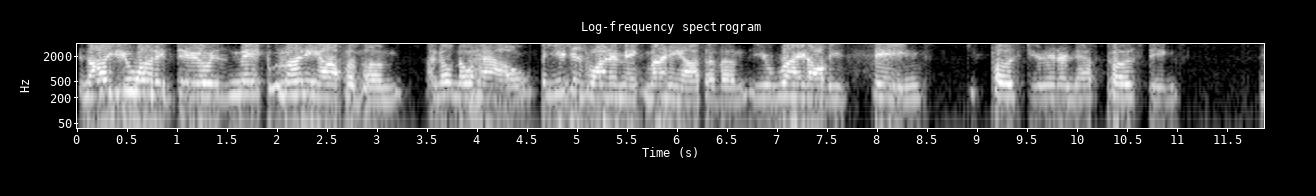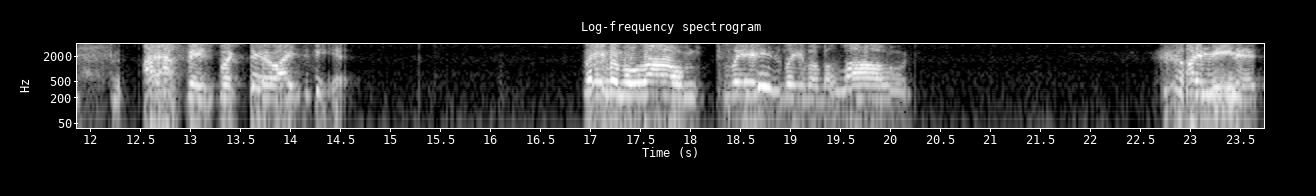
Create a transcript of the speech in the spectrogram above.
And all you want to do is make money off of them. I don't know how, but you just want to make money off of them. You write all these things. You post your internet postings. I have Facebook too. I see it. Leave him alone. Please leave him alone. I mean it.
